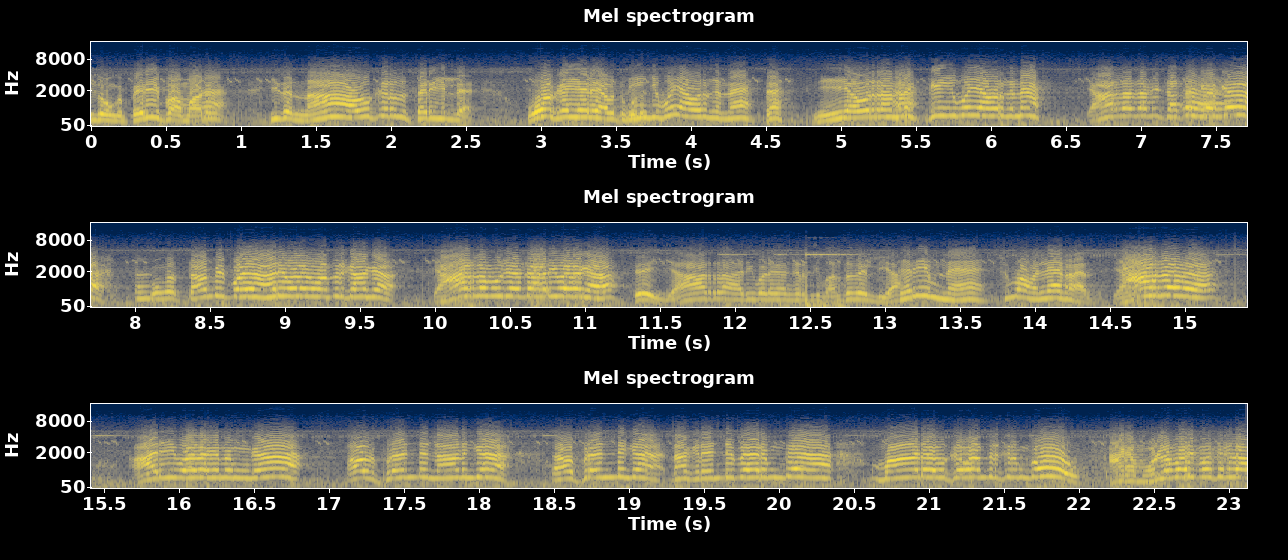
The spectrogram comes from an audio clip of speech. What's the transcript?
இது உங்க பெரியப்பா மாடு. இத நான் அவுக்கிறது சரியில்லை. ஓ கையாலே அவுத்து நீங்க. போய் அவருங்கண்ணே நீ அவர்றானே நீங்க போய் அவருங்கண்ணே யாரா தம்பி சத்தம் கேட்க? உங்க தம்பி பையன் அறிவழகன் வந்திருக்காங்க. யாரா முடியும் அந்த அறிவழகா ஏய் யாரா அறிவழகங்கிறது நீ வந்ததே இல்லையா? தெரியும்ண்ணே சும்மா விளையாடுறாரு. யாரா அறிவழகனுங்க அவர் ஃப்ரெண்டு நானுங்க. ஃப்ரெண்டுங்க நாங்க ரெண்டு பேருங்க. மாடவுக்கு வந்திருக்கிறோம் அட முள்ள மாதிரி பேசுங்களா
